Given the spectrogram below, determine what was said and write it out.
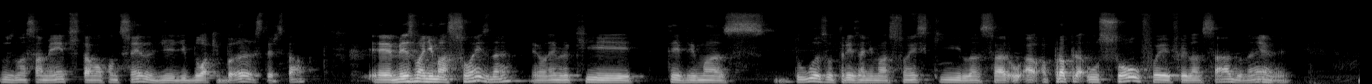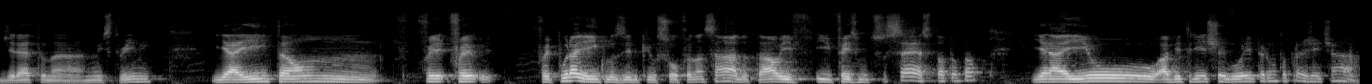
os lançamentos estavam acontecendo de, de blockbusters e tal. É, mesmo animações, né? Eu lembro que teve umas duas ou três animações que lançaram. A, a própria o Soul foi, foi lançado, né? É. Direto na, no streaming. E aí, então, foi, foi, foi por aí, inclusive, que o Soul foi lançado tal, e, e fez muito sucesso, tal, tal, tal. E aí o, a vitrine chegou e perguntou pra gente, ah,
